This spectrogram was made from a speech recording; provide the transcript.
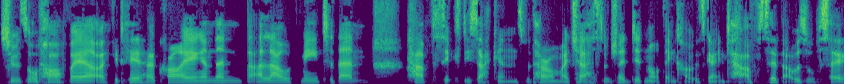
she was sort of halfway out. I could hear her crying. And then that allowed me to then have 60 seconds with her on my chest, which I did not think I was going to have. So that was also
